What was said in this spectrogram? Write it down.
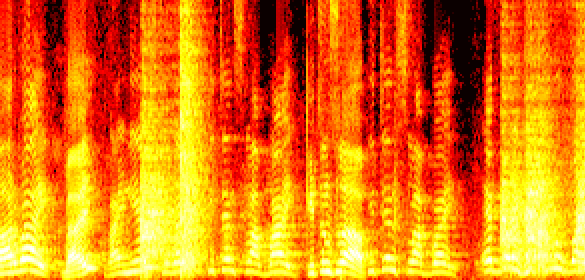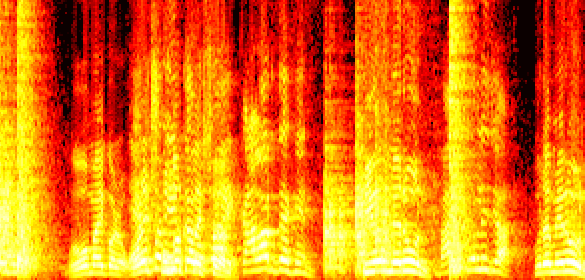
বার ভাই। ভাই? ভাই নিয়ে আসছি ভাই। কিচেন স্ল্যাব ভাই। কিচেন স্ল্যাব কিচেন স্ল্যাব ভাই। একবারে হিটপ্রুফ ভাই। ও মাই গড অনেক সুন্দর কালেকশন কালার দেখেন। পিওর মেরুন ভাই কলিজা। পুরো মেরুন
